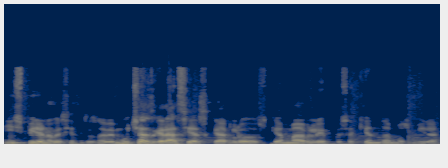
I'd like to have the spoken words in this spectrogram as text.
Inspira 909. Muchas gracias, Carlos. Qué amable. Pues aquí andamos, mira,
